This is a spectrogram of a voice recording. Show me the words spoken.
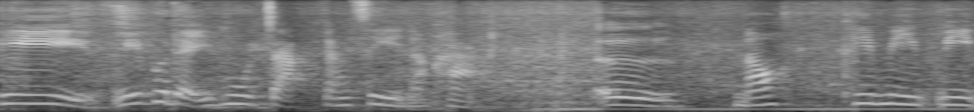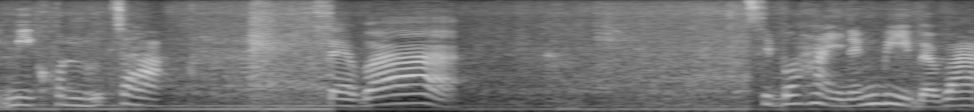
ที่มีผู้ใดหูจักจังสี่นะคะ เออ เนาะ ที่มีมีมีคนรู้จัก แต่ว่าสิบให้นังบีแบบว่า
